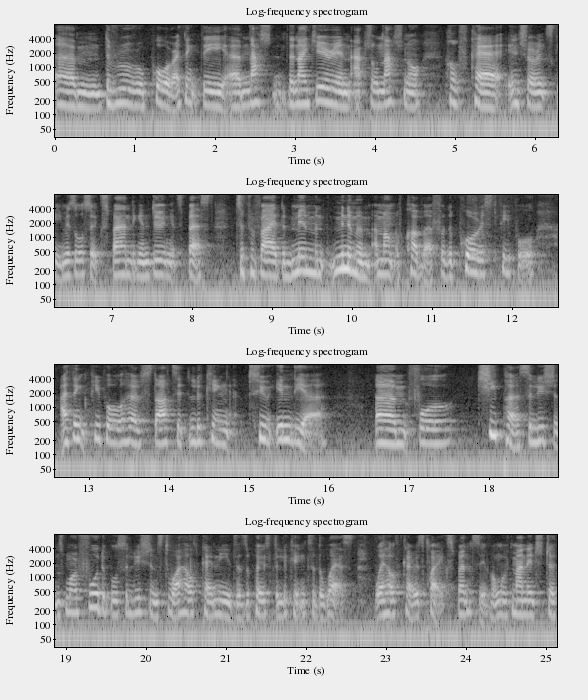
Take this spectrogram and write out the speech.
um, the rural poor, I think the um, the Nigerian actual national healthcare insurance scheme is also expanding and doing its best to provide the minimum, minimum amount of cover for the poorest people. I think people have started looking to India um, for cheaper solutions, more affordable solutions to our healthcare needs as opposed to looking to the West where healthcare is quite expensive. And we've managed to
